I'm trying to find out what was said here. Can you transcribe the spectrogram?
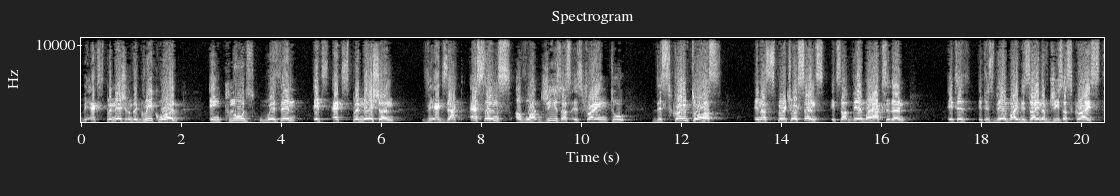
the explanation of the Greek word includes within its explanation the exact essence of what Jesus is trying to describe to us in a spiritual sense. It's not there by accident. It is, it is there by design of Jesus Christ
